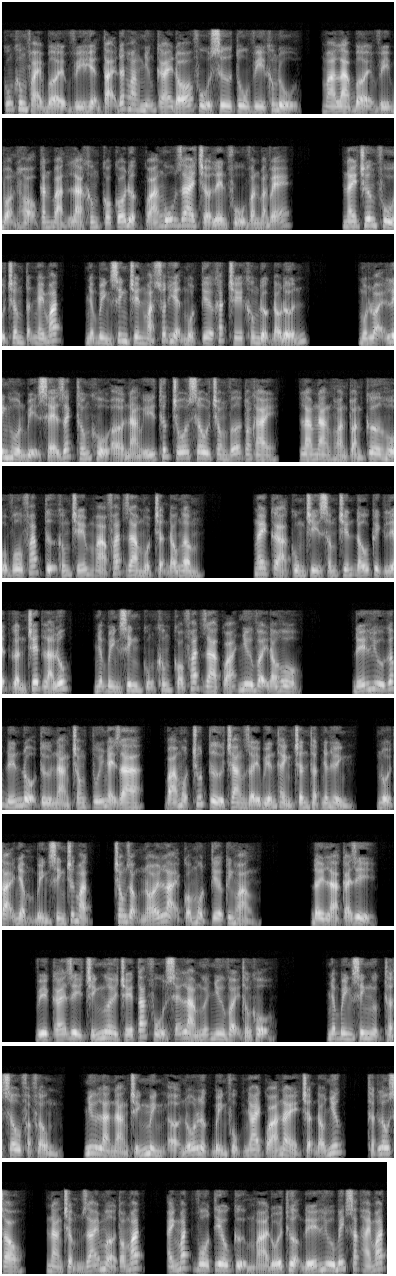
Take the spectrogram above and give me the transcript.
cũng không phải bởi vì hiện tại đất hoang những cái đó phù sư tu vi không đủ, mà là bởi vì bọn họ căn bản là không có có được quá ngũ giai trở lên phủ văn bản vẽ. Nay trương phủ châm tận ngay mắt, nhậm bình sinh trên mặt xuất hiện một tia khắc chế không được đau đớn. Một loại linh hồn bị xé rách thống khổ ở nàng ý thức chỗ sâu trong vỡ toang khai, làm nàng hoàn toàn cơ hồ vô pháp tự khống chế mà phát ra một trận đau ngâm. Ngay cả cùng chi sấm chiến đấu kịch liệt gần chết là lúc, nhậm bình sinh cũng không có phát ra quá như vậy đau hô. Đế hưu gấp đến độ từ nàng trong túi nhảy ra, bá một chút từ trang giấy biến thành chân thật nhân hình, nổi tại nhậm bình sinh trước mặt, trong giọng nói lại có một tia kinh hoàng. Đây là cái gì? Vì cái gì chính ngươi chế tác phủ sẽ làm ngươi như vậy thống khổ? Nhậm bình sinh ngực thật sâu phập phồng, như là nàng chính mình ở nỗ lực bình phục nhai quá này trận đau nhức, thật lâu sau, nàng chậm rãi mở to mắt, ánh mắt vô tiêu cự mà đối thượng đế hưu bích sắc hai mắt.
